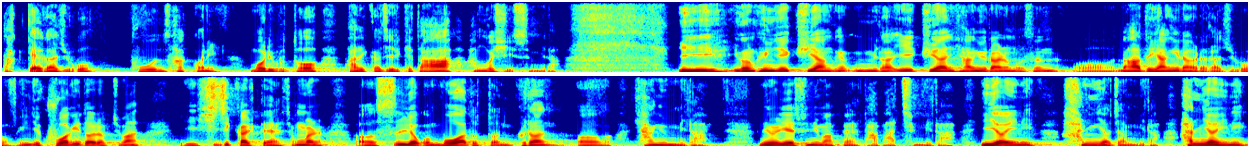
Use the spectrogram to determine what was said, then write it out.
딱 깨가지고 부은 사건이 머리부터 다리까지 이렇게 다 한 것이 있습니다. 이, 이건 굉장히 귀한 겁니다. 이 귀한 향유라는 것은, 어, 나드 향이라 그래가지고, 굉장히 구하기도 어렵지만, 이 시집 갈 때 정말, 어, 쓰려고 모아뒀던 그런, 어, 향유입니다. 늘 예수님 앞에 다 바칩니다. 이 여인이 한 여자입니다. 한 여인이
